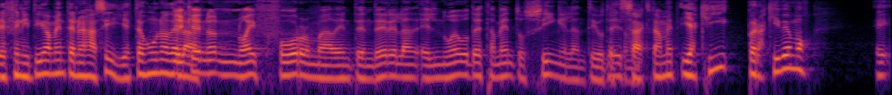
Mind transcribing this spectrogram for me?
definitivamente no es así. Y este es uno de Y es que no, no hay forma de entender el, el Nuevo Testamento sin el Antiguo Testamento. Exactamente. Y aquí, pero aquí vemos eh,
